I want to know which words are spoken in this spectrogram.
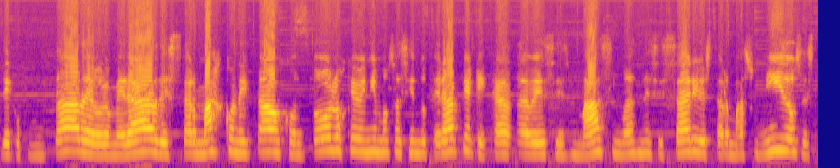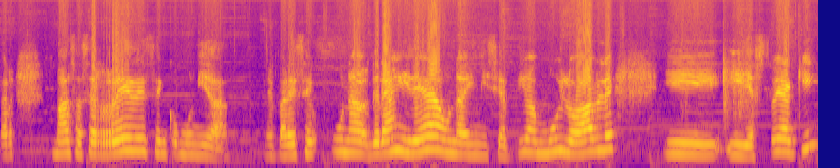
de juntar, de aglomerar, de estar más conectados con todos los que venimos haciendo terapia, que cada vez es más y más necesario estar más unidos, estar más, hacer redes en comunidad. Me parece una gran idea, una iniciativa muy loable y, estoy aquí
